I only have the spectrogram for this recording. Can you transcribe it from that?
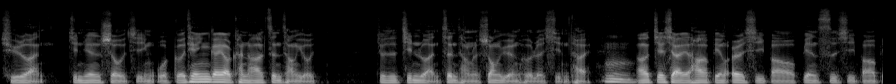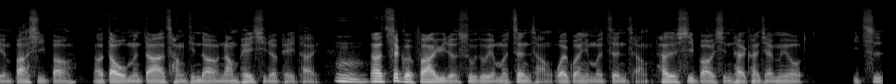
取卵，今天受精，我隔天应该要看它正常有就是精卵正常的双原核的形态。嗯，然后接下来它要变二细胞，变四细胞，变八细胞，然后到我们大家常听到囊胚期的胚胎。嗯，那这个发育的速度有没有正常？外观有没有正常？它的细胞形态看起来没有一致？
